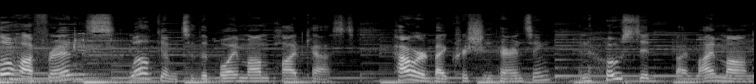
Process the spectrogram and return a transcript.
Aloha, friends! Welcome to the Boy Mom Podcast, powered by Christian Parenting and hosted by my mom,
